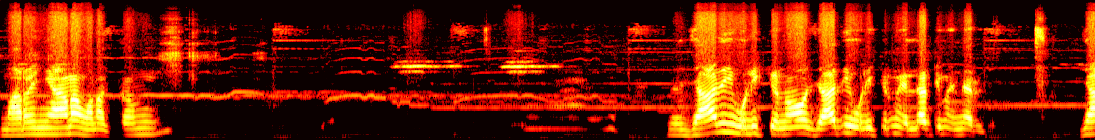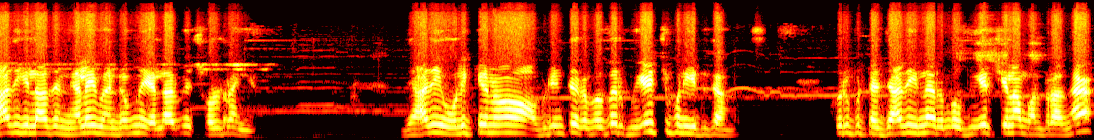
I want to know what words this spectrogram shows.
மறைஞான வணக்கம். இந்த ஜாதி ஒழிக்கணும் ஜாதி ஒழிக்கணும் எல்லாத்தையுமே என்ன இருக்கு? ஜாதி இல்லாத நிலை வேண்டும்னு எல்லாருமே சொல்றாங்க. ஜாதியை ஒழிக்கணும் அப்படின்ட்டு ரொம்ப பேர் முயற்சி பண்ணிட்டு இருக்காங்க. குறிப்பிட்ட ஜாதிகள்லாம் ரொம்ப முயற்சியெல்லாம் பண்றாங்க.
